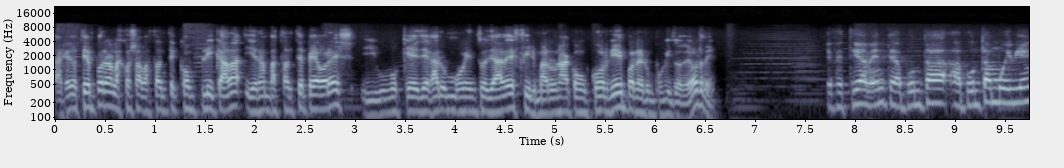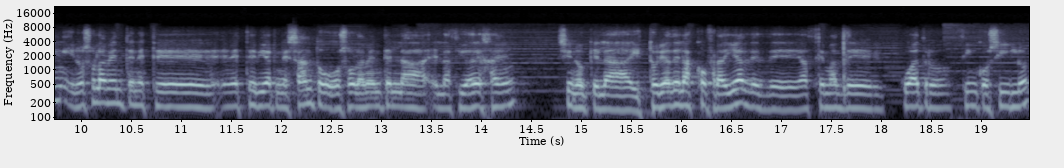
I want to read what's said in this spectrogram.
aquellos tiempos eran las cosas bastante complicadas y eran bastante peores y hubo que llegar un momento ya de firmar una concordia y poner un poquito de orden. Efectivamente, apunta, apunta muy bien y no solamente en este, en este Viernes Santo o solamente en la, en la ciudad de Jaén, sino que la historia de las cofradías desde hace más de cuatro cinco siglos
